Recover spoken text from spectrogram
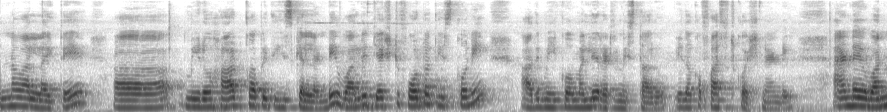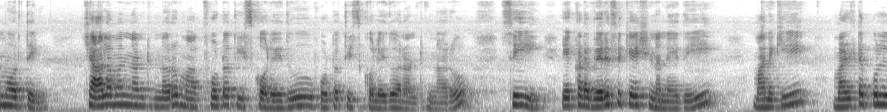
ఉన్న వాళ్ళైతే మీరు హార్డ్ కాపీ తీసుకెళ్ళండి. వాళ్ళు జస్ట్ ఫోటో తీసుకొని అది మీకు మళ్ళీ రిటర్న్ ఇస్తారు. ఇది ఒక ఫస్ట్ క్వశ్చన్ అండి. అండ్ వన్ మోర్ థింగ్ చాలామంది అంటున్నారు మాకు ఫోటో తీసుకోలేదు ఫోటో తీసుకోలేదు అని అంటున్నారు. సి ఇక్కడ వెరిఫికేషన్ అనేది మనకి మల్టిపుల్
